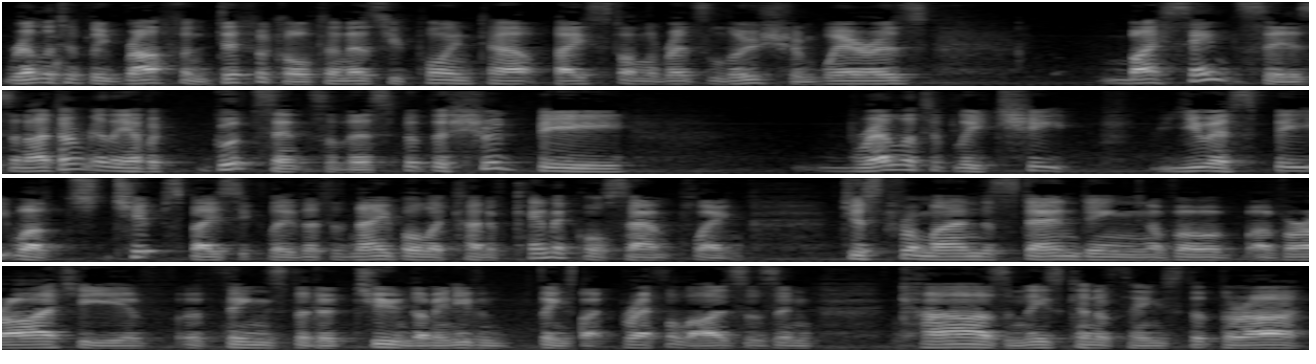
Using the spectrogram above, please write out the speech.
relatively rough and difficult, and as you point out, based on the resolution. Whereas my sense is, and I don't really have a good sense of this, but there should be relatively cheap USB, well, chips basically that enable a kind of chemical sampling. Just from my understanding of a, a variety of, of, things that are tuned, I mean, even things like breathalyzers in cars and these kind of things, that there are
